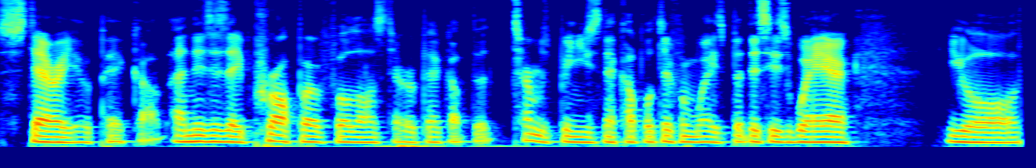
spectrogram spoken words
stereo pickup, and this is a proper full-on stereo pickup. The term has been used in a couple of different ways, but this is where your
